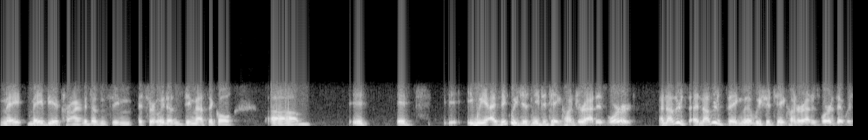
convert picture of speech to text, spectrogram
may may be a crime. It doesn't seem it certainly doesn't seem ethical. Um, it it's it, we I think we just need to take Hunter at his word. Another another thing that we should take Hunter at his word that was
